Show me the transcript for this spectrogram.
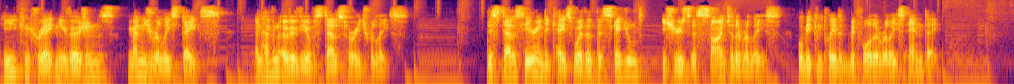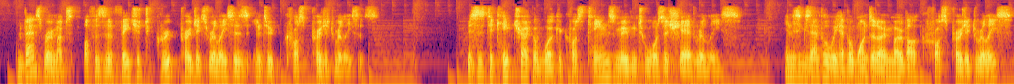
Here you can create new versions, manage release dates, and have an overview of status for each release. This status here indicates whether the scheduled issues assigned to the release will be completed before the release end date. Advanced Roadmaps offers a feature to group projects releases into cross-project releases. This is to keep track of work across teams moving towards a shared release. In this example, we have a 1.0 mobile cross-project release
